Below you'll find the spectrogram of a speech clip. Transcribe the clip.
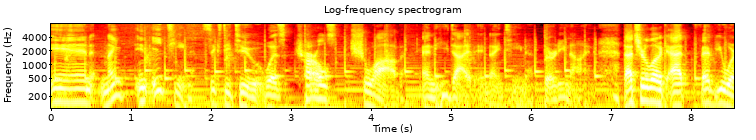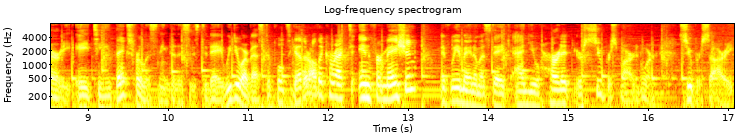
in, in 1862 was Charles Schwab, and he died in 1939. That's your look at February 18th. Thanks for listening to This Is Today. We do our best to pull together all the correct information. If we made a mistake and you heard it, you're super smart and we're super sorry.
